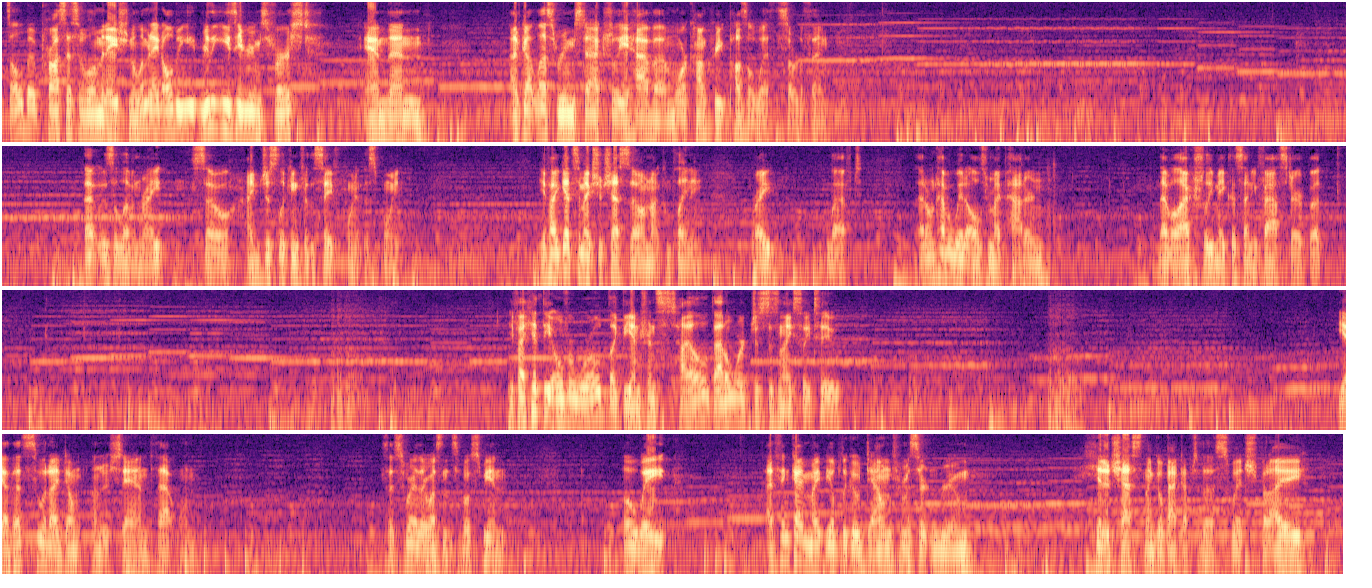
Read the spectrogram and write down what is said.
It's all about process of elimination. Eliminate all the really easy rooms first, and then I've got less rooms to actually have a more concrete puzzle with, sort of thing. That was 11 right, so I'm just looking for the safe point at this point. If I get some extra chests though, I'm not complaining. Right, left, I don't have a way to alter my pattern that will actually make this any faster, but If I hit the overworld, like the entrance tile, that'll work just as nicely too. Yeah, that's what I don't understand, that one. So I swear there wasn't supposed to be an Oh, wait. I think I might be able to go down from a certain room, hit a chest, and then go back up to the switch, but I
